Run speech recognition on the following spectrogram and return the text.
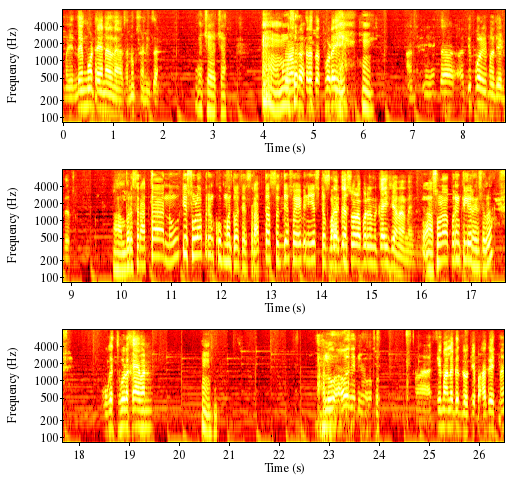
म्हणजे लय मोठा येणार नाही असा नुकसानीचा. अच्छा अच्छा. मग सोळा सर सतराचा थोडा येईल. आणि एकदा दीपावळीमध्ये एकदा. हा बरं सर आता नऊ ते सोळा पर्यंत खूप महत्वाचं आहे सर. आता सध्या सोयाबीन एस टप सध्या सोळा पर्यंत काहीच येणार नाही. सोळा पर्यंत क्लिअर आहे सगळं? उगा थोडं काय म्हण. हॅलो आवाज येत नाही ते मला कसं जे भाग आहेत ना.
